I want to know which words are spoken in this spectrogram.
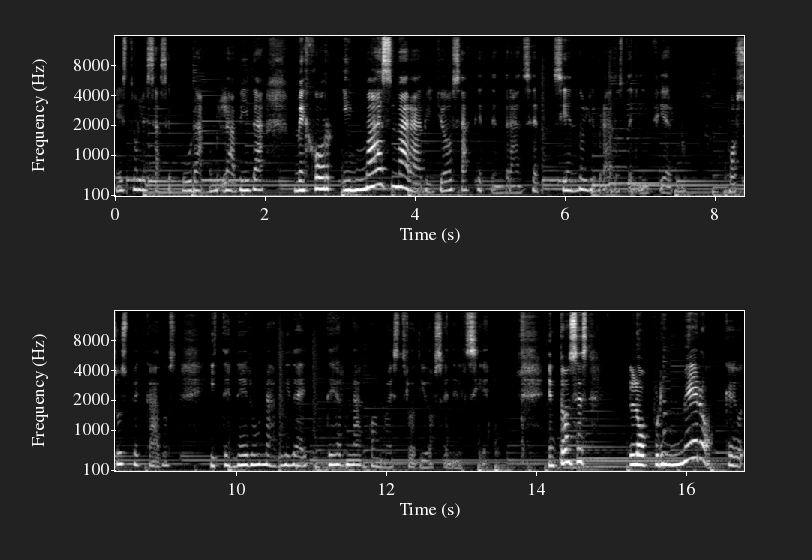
esto les asegura la vida mejor y más maravillosa que tendrán, ser, siendo librados del infierno por sus pecados y tener una vida eterna con nuestro Dios en el cielo. Entonces, lo primero que,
